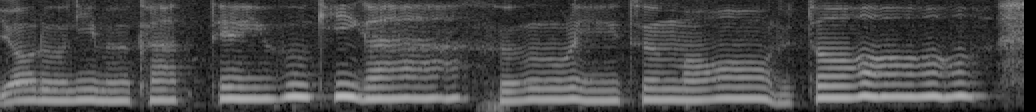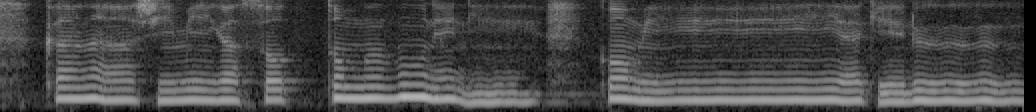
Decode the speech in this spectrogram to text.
夜に向かって雪が降り積もると悲しみがそっと胸にこみ上げる。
